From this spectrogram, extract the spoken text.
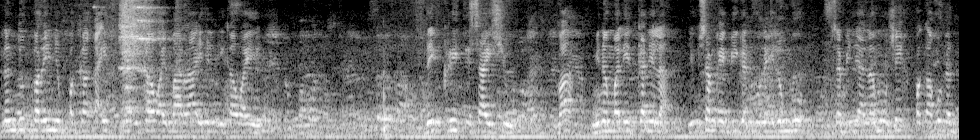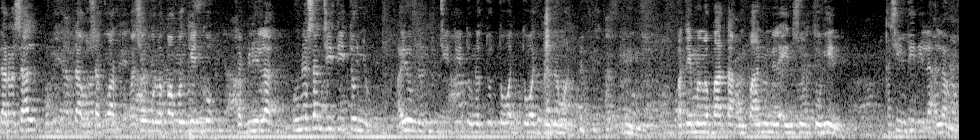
nandun pa rin yung pagkakait na ikaw ay marahil, ikaw ay they criticize you. Diba? Minamaliit ka nila. Yung isang kaibigan mo na ilunggo, sabi niya, alam mo, Sheikh, pag ako nagdarasal, pumunta ako sa kwarto. Kasi yung mga pamangkin ko, sabi nila, kung nasan si tito nyo? Ayun, nandun si tito, nagtutuwad-tuwad na naman. Pati mga bata kung paano nila insultuhin. Kasi hindi nila alam.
